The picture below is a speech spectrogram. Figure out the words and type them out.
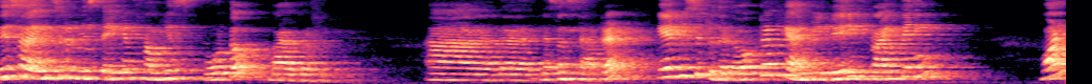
this incident is taken from his autobiography the lesson started. A visit to the doctor can be very frightening one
